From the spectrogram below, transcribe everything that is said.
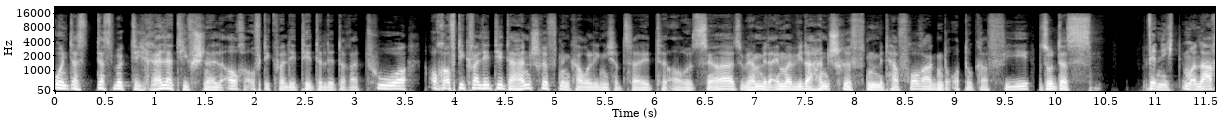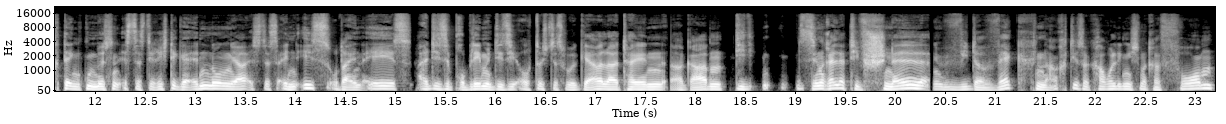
und das, das wirkt sich relativ schnell auch auf die Qualität der Literatur, auch auf die Qualität der Handschriften in karolingischer Zeit aus. Ja, also wir haben mit einmal wieder Handschriften mit hervorragender Orthographie, so dass wir nicht immer nachdenken müssen, ist das die richtige Endung, ja, ist das ein Is oder ein Es? All diese Probleme, die sich auch durch das Vulgärlatein ergaben, die sind relativ schnell wieder weg nach dieser karolingischen Reform.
